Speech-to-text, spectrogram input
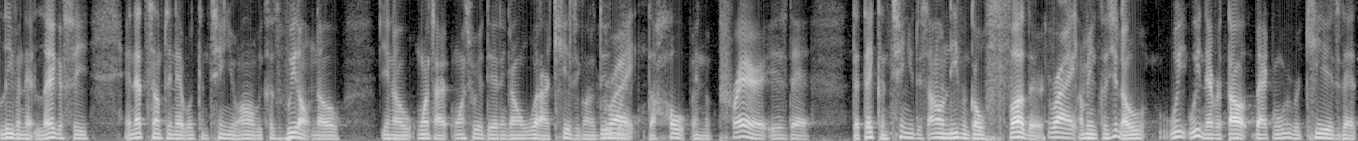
leaving that legacy, and that's something that will continue on because we don't know, you know, once I once we're dead and gone, what our kids are going to do. But Right. the hope and the prayer is that that they continue this on, even go further. Right. I mean, because you know, we we never thought back when we were kids that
